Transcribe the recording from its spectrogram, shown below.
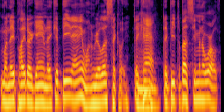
when they played their game, they could beat anyone. Realistically, they can. They beat the best team in the world.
